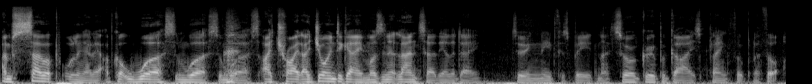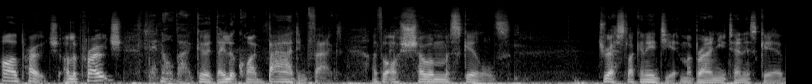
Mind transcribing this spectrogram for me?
I'm so appalling at it. I've got worse and worse and worse. I tried. I joined a game. I was in Atlanta the other day doing Need for Speed, and I saw a group of guys playing football. I thought I'll approach. I'll approach. They're not that good. They look quite bad. In fact, I thought I'll show them my skills. Dressed like an idiot in my brand new tennis gear,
